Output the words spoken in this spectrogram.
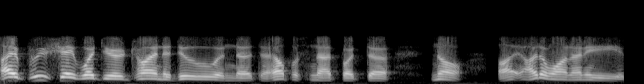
I appreciate what you're trying to do and uh, to help us in that, but uh, no, I, I don't want any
